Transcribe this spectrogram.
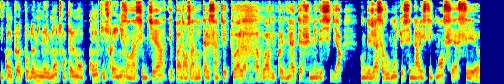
qui complotent pour dominer le monde sont tellement cons qu'ils se réunissent dans un cimetière et pas dans un hôtel 5 étoiles à boire du cognac et à fumer des cigares. Donc déjà, ça vous montre que scénaristiquement, c'est assez euh,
